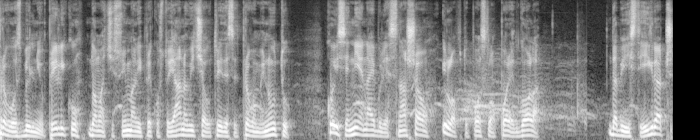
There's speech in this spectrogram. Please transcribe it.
Prvu ozbiljniju priliku domaći su imali preko Stojanovića u 31. minutu, koji se nije najbolje snašao i loptu poslao pored gola, da bi isti igrač,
